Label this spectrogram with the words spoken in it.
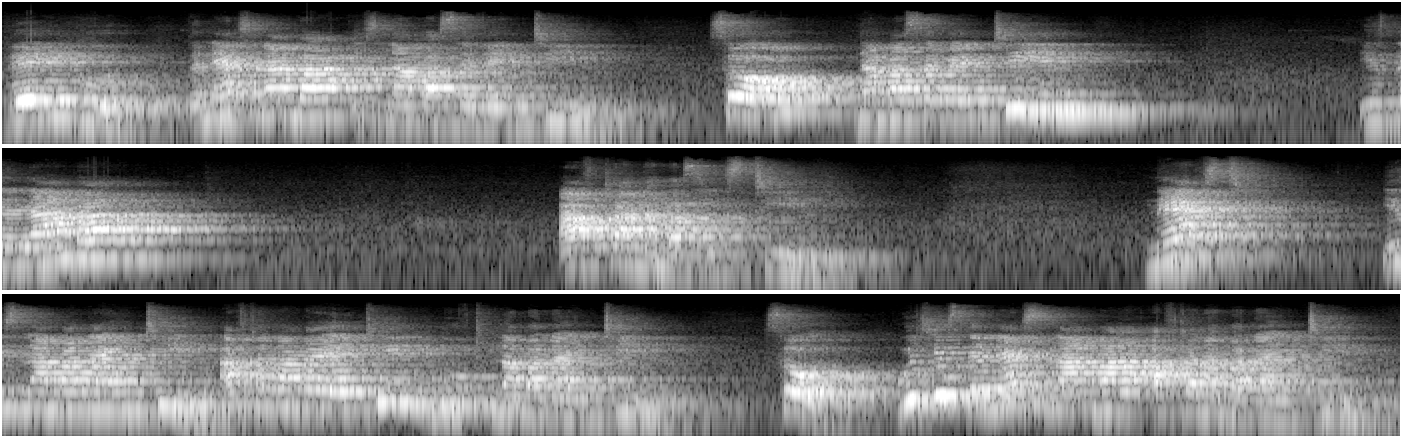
very good. The next number is number 17. So, number 17 is the number after number 16. Next is number 19. After number 18, we move to number 19. So, which is the next number after number 19?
